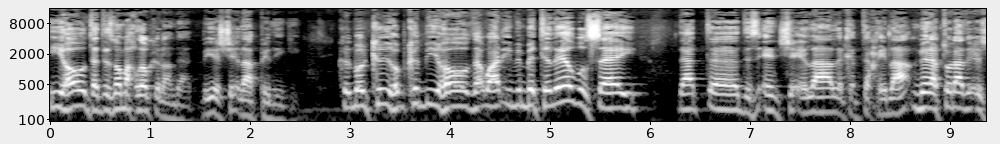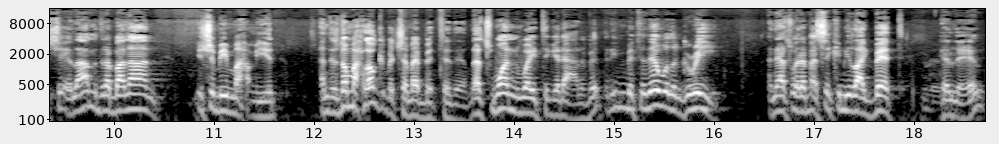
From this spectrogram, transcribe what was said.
he holds that there's no machloket on that, ביש שאלה פליגי. Could, could, could be hold that what even Bet Hillel will say that uh, there's in she'ela lekatachila. Min Torah there is she'ela. Midrabanan you should be mahmir, and there's no mahloket Bet Shammai Bet Hillel. That's one way to get out of it. And even Bet Hillel will agree, and that's what Rabbi said can be like Bet Hillel.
